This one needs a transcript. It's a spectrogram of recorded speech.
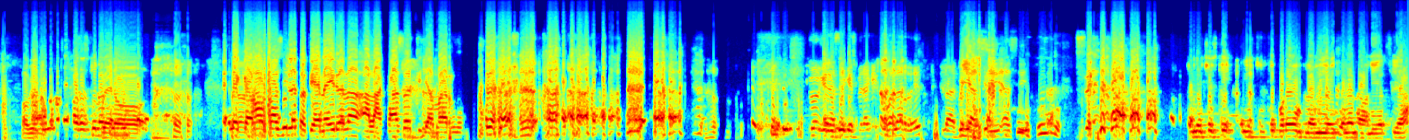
Obvio no. Lo que pasa es que no Pero Le queda más fácil a Tatiana ir a la, a la casa que llamarlo. Porque hasta que espera que coja la red. la uy, así, así. El hecho es que, el hecho es que, por ejemplo, a mí ahorita en la universidad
